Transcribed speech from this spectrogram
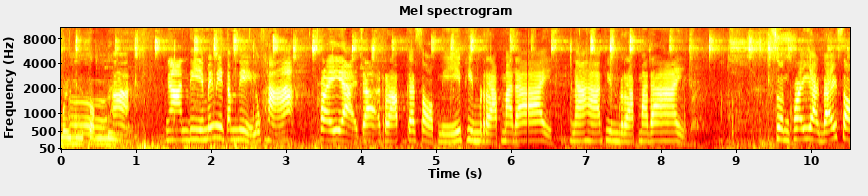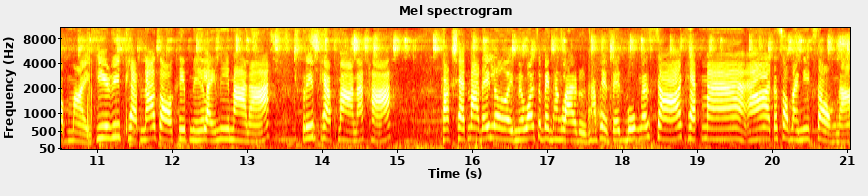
ไม่มีตำหนิอะงานดีไม่มีตำหนิลูกค้า ใครอยากจะรับกระสอบนี้พิมพ์รับมาได้นะคะพิมพ์รับมาได้ ส่วนใครอยากได้สอบใหม่ พี่รีบแคปหน้าจอคลิปนี้ไลน์นี้มานะ รีบแคปมานะคะ ทักแชทมาได้เลย ไม่ว่าจะเป็นทางไลน์หรือทางเพจ Facebook นะจ๊ะแคปมาอ่ากระสอบใหม่มีอีกสองนะ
